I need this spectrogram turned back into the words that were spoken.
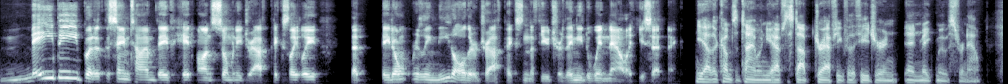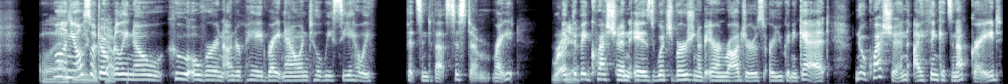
Maybe, but at the same time, they've hit on so many draft picks lately they don't really need all their draft picks in the future. They need to win now, like you said, Nick. Yeah, there comes a time when you have to stop drafting for the future and, and make moves for now. it Well, and hasn't you also don't out. really know who over and underpaid right now until we see how he fits into that system, right? Right. Like the big question is which version of Aaron Rodgers are you going to get? No question. I think it's an upgrade.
